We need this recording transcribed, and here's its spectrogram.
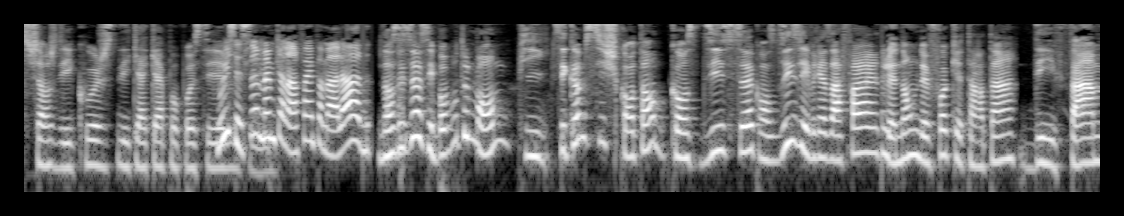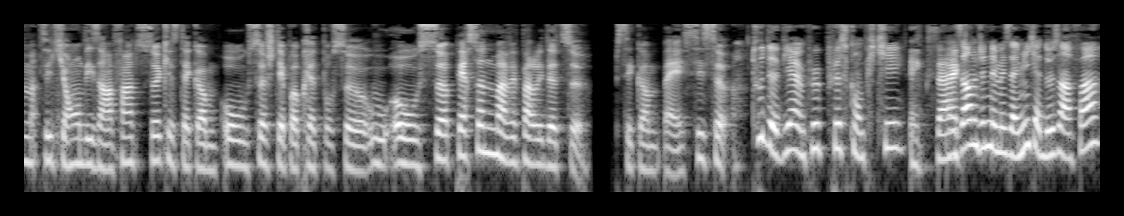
tu changes des couches, des caca pas possibles. Oui, c'est ça, même quand l'enfant est pas malade. Non, c'est ça, c'est pas pour tout le monde. Puis c'est comme si je suis contente qu'on se dise ça, qu'on se dise les vraies affaires. Le nombre de fois que t'entends des femmes, tu sais, qui ont des enfants, tout ça, que c'était comme, oh, ça, j'étais pas prête pour ça. Ou, oh, ça, personne m'avait parlé de ça. C'est comme, ben, c'est ça. Tout devient un peu plus compliqué. Par Exact. exemple, j'ai une de mes amies qui a deux enfants.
